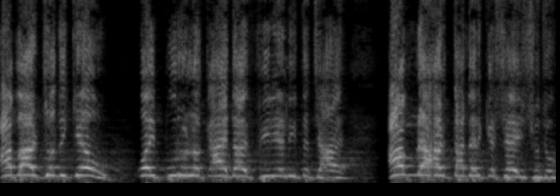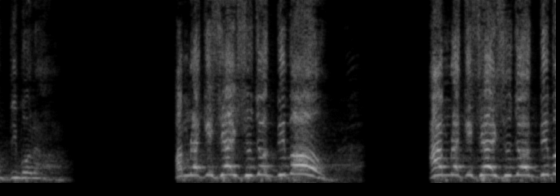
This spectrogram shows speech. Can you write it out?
আবার যদি কেউ ওই পুরনো কায়দায় ফিরিয়ে নিতে চায়, আমরা আর তাদেরকে সেই সুযোগ দিব না। আমরা কি সেই সুযোগ দিব? আমরা কি সেই সুযোগ দিব?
